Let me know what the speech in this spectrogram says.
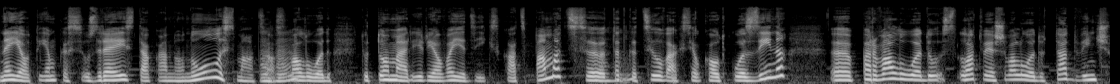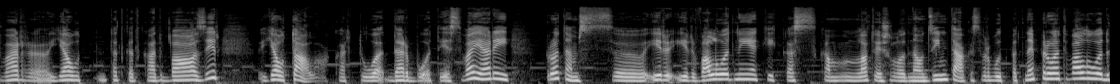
ne jau tiem, kas uzreiz tā kā no nulles mācās mm -hmm. valodu. Tur tomēr ir jau vajadzīgs kāds pamats. Mm -hmm. Tad, kad cilvēks jau kaut ko zina par valodu, latviešu valodu, tad viņš var jau, tad, kad kāda bāze ir, jau tālāk ar to darboties. Vai arī Protams, eh, ir, ir valodnieki, kas, kam latviešu valoda nav dzimtā, kas varbūt pat neprot valodu,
